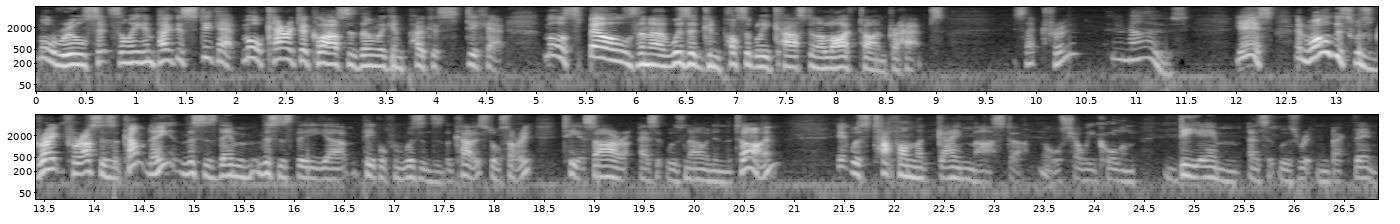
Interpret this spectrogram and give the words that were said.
More rule sets than we can poke a stick at. More character classes than we can poke a stick at. More spells than a wizard can possibly cast in a lifetime, perhaps. Is that true? Who knows? Yes, and while this was great for us as a company, this is them. This is the uh, people from Wizards of the Coast, or sorry, TSR as it was known in the time. It was tough on the game master, or shall we call them DM, as it was written back then.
